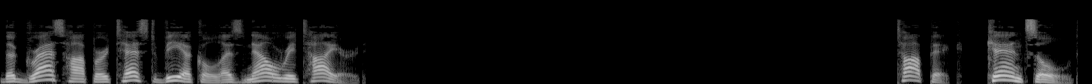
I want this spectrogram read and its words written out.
The Grasshopper test vehicle is now retired. Topic: Cancelled.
